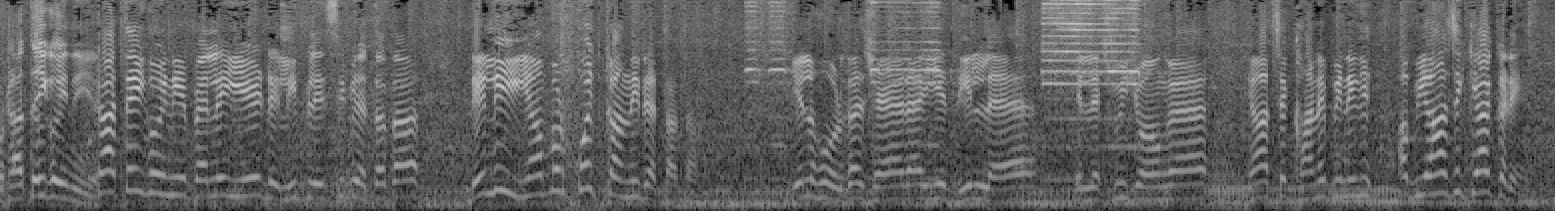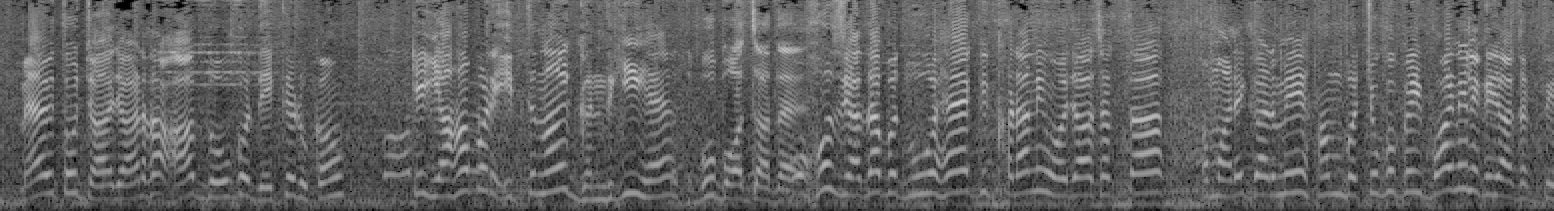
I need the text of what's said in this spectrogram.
उठाता ही कोई नहीं है। उठाते ही कोई नहीं है। पहले ये डेली प्लेस ही रहता था। डेली यहाँ पर कोई काम नहीं रहता था। ये लाहौर का शहर है ये दिल है ये लक्ष्मी चौंक है यहाँ से खाने पीने की अब यहाँ से क्या करें? मैं तो जा जा रहा था आप दो को देख के रुका हूँ कि यहाँ पर इतना गंदगी है। बदबू बहुत ज़्यादा है। बहुत ज़्यादा बदबू है कि खड़ा नहीं हो जा सकता। हमारे घर में हम बच्चों को कहीं बाहर नहीं लेके जा सकते।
